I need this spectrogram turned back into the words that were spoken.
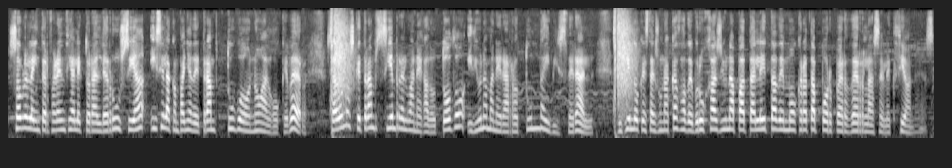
sobre la interferencia electoral de Rusia y si la campaña de Trump tuvo o no algo que ver. Sabemos que Trump siempre lo ha negado todo y de una manera rotunda y visceral, diciendo que esta es una caza de brujas y una pataleta demócrata por perder las elecciones.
